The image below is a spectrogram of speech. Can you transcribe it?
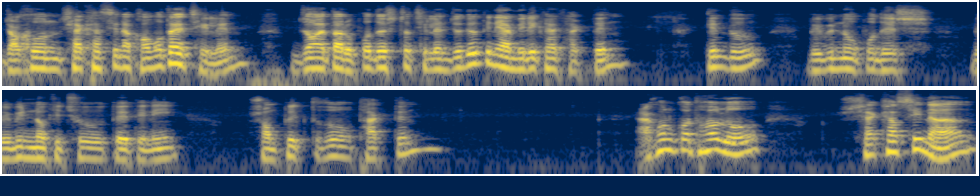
যখন শেখ হাসিনা ক্ষমতায় ছিলেন, জয় তার উপদেষ্টা ছিলেন, যদিও তিনি আমেরিকায় থাকতেন, কিন্তু বিভিন্ন উপদেশ, বিভিন্ন কিছুতে তিনি সম্পৃক্ত থাকতেন। এখন কথা হলো, শেখ হাসিনা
